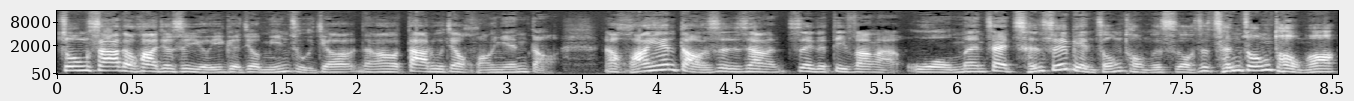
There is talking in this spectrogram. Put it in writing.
中沙的话，就是有一个叫民主礁，然后大陆叫黄岩岛。那黄岩岛事实上这个地方啊，我们在陈水扁总统的时候是陈总统哦，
